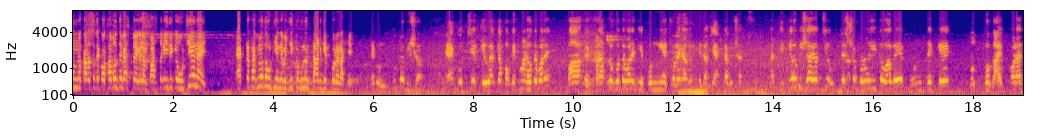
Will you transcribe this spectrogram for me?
অন্য কারোর সাথে কথা বলতে ব্যস্ত হয়ে গেলাম। পাশ থেকে যদি কেউ উঠিয়ে নেয় একটা থাকলেও তো উঠিয়ে নেবে যদি কেউ কোনো টার্গেট করে রাখে। দেখুন দুটো বিষয়। এক হচ্ছে কেউ একটা পকেট মার হতে পারে বা খারাপ লোক হতে পারে যে ফোন নিয়ে চলে গেল এটা হচ্ছে একটা বিষয়। আর দ্বিতীয় বিষয় হচ্ছে উদ্দেশ্য প্রণোদিতভাবে ফোন থেকে তথ্য গায়েব করার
